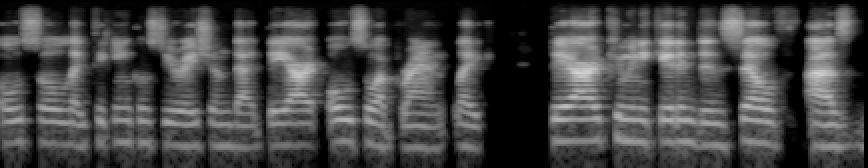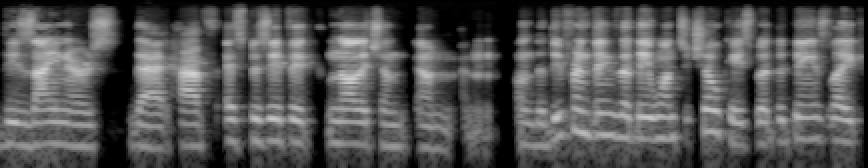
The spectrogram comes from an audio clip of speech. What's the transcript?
also like taking consideration that they are also a brand like they are communicating themselves as designers that have a specific knowledge on, on, on the different things that they want to showcase but the thing is like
